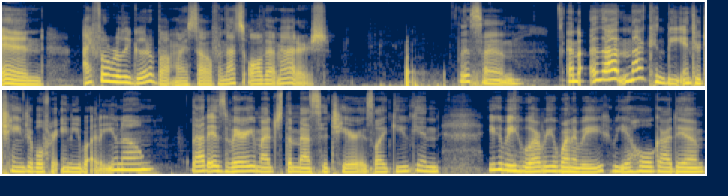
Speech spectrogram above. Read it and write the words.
end, I feel really good about myself, and that's all that matters. Listen, and and that and that can be interchangeable for anybody. You know, that is very much the message here. Is like you can. You could be whoever you want to be. You could be a whole goddamn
